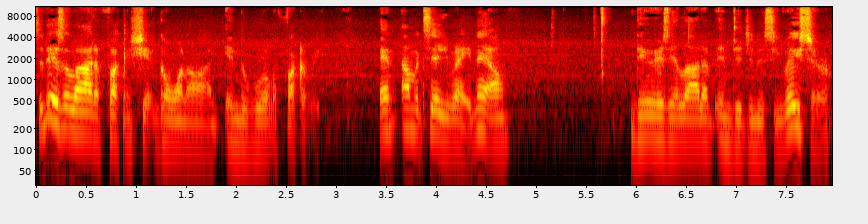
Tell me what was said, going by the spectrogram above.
so there's a lot of fucking shit going on in the world of fuckery, and I'm gonna tell you right now, there is a lot of indigenous erasure,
